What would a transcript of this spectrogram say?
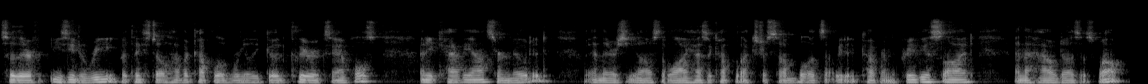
so they're easy to read, but they still have a couple of really good, clear examples. Any caveats are noted, and there's, you know, so the why has a couple extra sub bullets that we did cover in the previous slide, and the how does as well.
